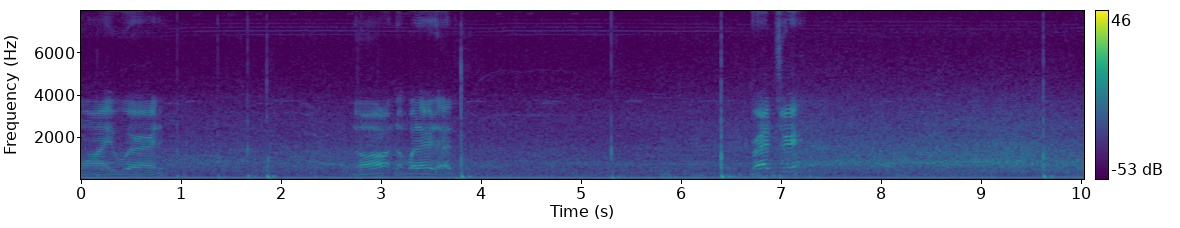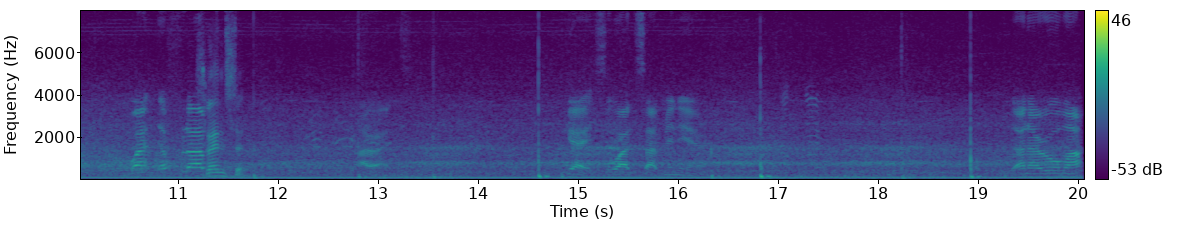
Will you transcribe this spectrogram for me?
My word. No, nobody like that. Bradley. What the flop? Svensson. Alright. Okay, so what's happening here? Donnarumma.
